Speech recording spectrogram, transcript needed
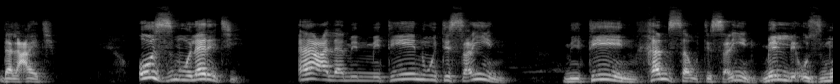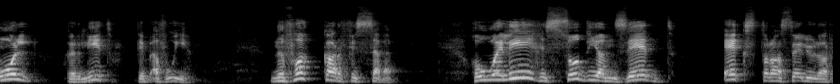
ده العادي. osmolarity أعلى من 290 295 milliosmole per liter تبقى فوقيها. نفكر في السبب. هو ليه الصوديوم زاد extracellular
